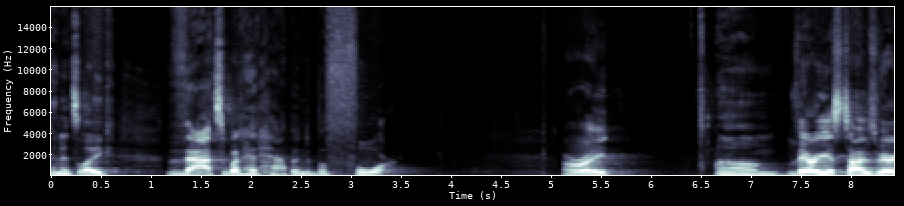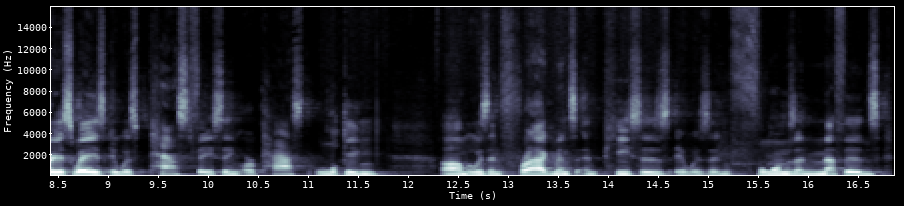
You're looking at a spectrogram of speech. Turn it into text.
and it's like that's what had happened before. All right? Um, various times, various ways, it was past facing or past looking. Um, it was in fragments and pieces, it was in forms and methods.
